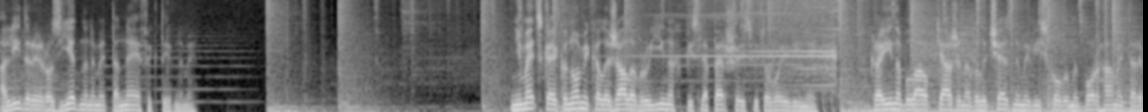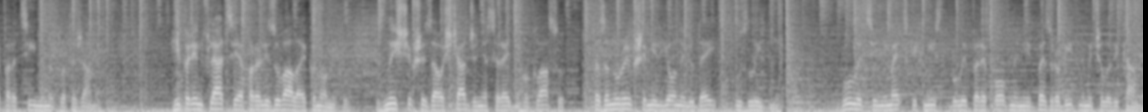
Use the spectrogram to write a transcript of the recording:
а лідери роз'єднаними та неефективними. Німецька економіка лежала в руїнах після Першої світової війни. Країна була обтяжена величезними військовими боргами та репараційними платежами. Гіперінфляція паралізувала економіку, знищивши заощадження середнього класу та зануривши мільйони людей у злидні. Вулиці німецьких міст були переповнені безробітними чоловіками,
